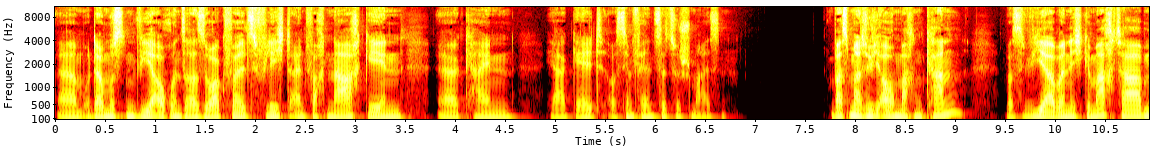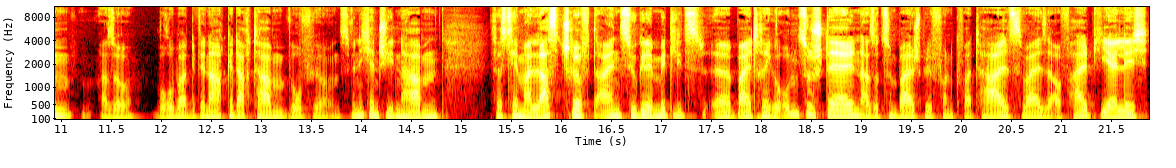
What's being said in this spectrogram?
und da mussten wir auch unserer Sorgfaltspflicht einfach nachgehen, äh, kein ja, Geld aus dem Fenster zu schmeißen. Was man natürlich auch machen kann, was wir aber nicht gemacht haben, also worüber wir nachgedacht haben, wofür wir uns nicht entschieden haben, ist das Thema Lastschrifteinzüge der Mitgliedsbeiträge umzustellen, also zum Beispiel von quartalsweise auf halbjährlich,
